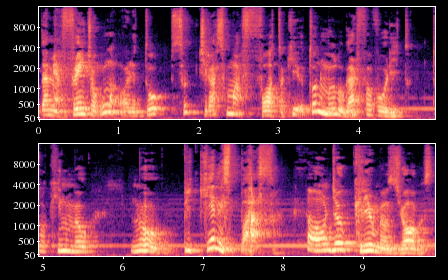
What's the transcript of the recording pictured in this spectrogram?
da minha frente alguma. Olha, eu tô. Se eu tirasse uma foto aqui, eu tô no meu lugar favorito. Tô aqui no meu, no meu pequeno espaço onde eu crio meus jogos.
